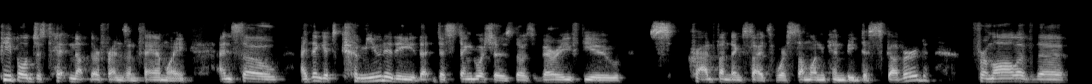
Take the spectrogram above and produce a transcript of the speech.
people just hitting up their friends and family. And so I think it's community that distinguishes those very few crowdfunding sites where someone can be discovered from all of the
